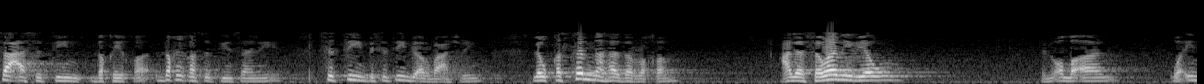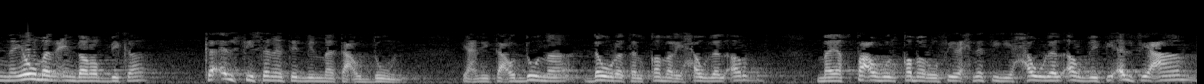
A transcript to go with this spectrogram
ساعة ستين دقيقة. دقيقة ستين ثانية. ستين بستين بأربعة وعشرين. لو قسمنا هذا الرقم على ثواني اليوم لأن الله قال وإن يوما عند ربك كألف سنة مما تعدون. يعني تعدون دورة القمر حول الأرض ما يقطعه القمر في رحلته حول الأرض في ألف عام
